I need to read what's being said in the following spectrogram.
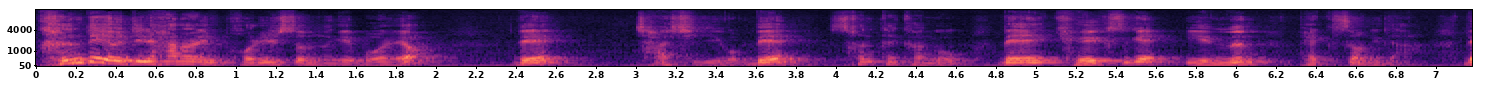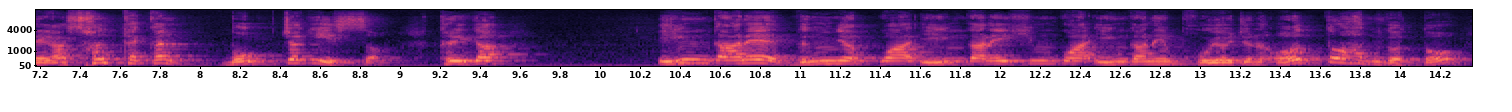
그런데 여전히 하나님 버릴 수 없는 게 뭐예요? 내 자식이고 내 선택한 거고 내 계획 속에 있는 백성이다. 내가 선택한 목적이 있어. 그러니까 인간의 능력과 인간의 힘과 인간이 보여주는 어떠한 것도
